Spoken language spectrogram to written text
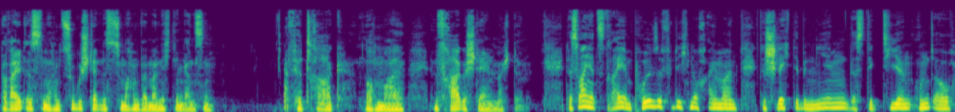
bereit ist, noch ein Zugeständnis zu machen, wenn man nicht den ganzen Vertrag nochmal in Frage stellen möchte. Das waren jetzt drei Impulse für dich noch einmal. Das schlechte Benehmen, das Diktieren und auch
